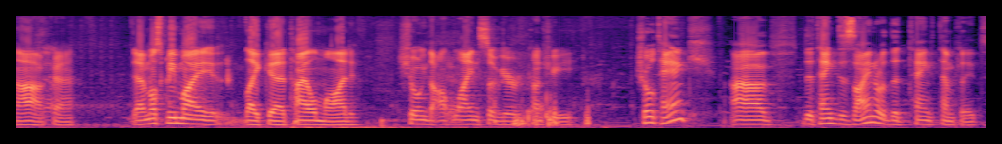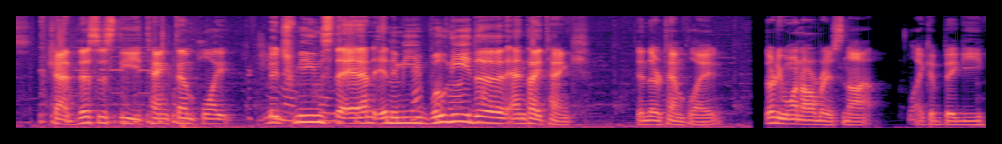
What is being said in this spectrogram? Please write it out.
Ah, okay. That must be my like uh, tile mod showing the outlines of your country. Show tank? Uh, the tank design or the tank template? Chat, this is the tank template, which means the en- enemy will need a anti-tank in their template. 31 armor is not like a biggie.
